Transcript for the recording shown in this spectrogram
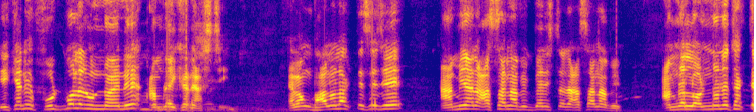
এখানে ফুটবলের উন্নয়নে আমরা এখানে আসছি। এবং ভালো লাগতেছে যে আমি আর আসান আবিব ব্যারিস্টার আসান আবিব আমরা লন্ডনে থাকতে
